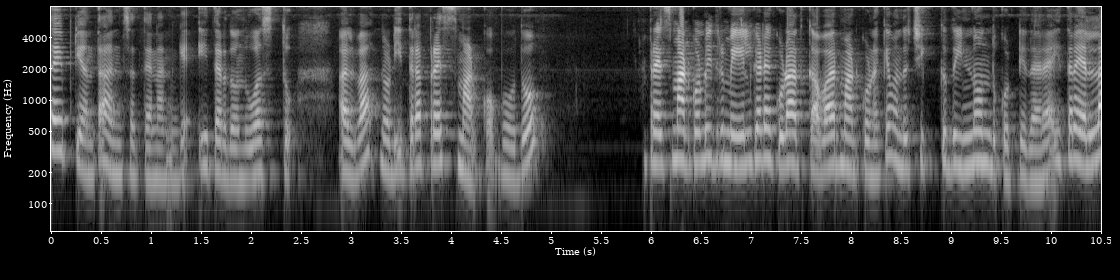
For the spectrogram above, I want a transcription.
ಸೇಫ್ಟಿ ಅಂತ ಅನಿಸುತ್ತೆ ನನಗೆ, ಈ ಥರದೊಂದು ವಸ್ತು, ಅಲ್ವಾ? ನೋಡಿ, ಈ ಥರ ಪ್ರೆಸ್ ಮಾಡ್ಕೋಬೋದು. ಪ್ರೆಸ್ ಮಾಡಿಕೊಂಡು ಇದ್ರ ಮೇಲ್ಗಡೆ ಕೂಡ ಅದು ಕವರ್ ಮಾಡ್ಕೊಳಕ್ಕೆ ಒಂದು ಚಿಕ್ಕದು ಇನ್ನೊಂದು ಕೊಟ್ಟಿದ್ದಾರೆ. ಈ ಥರ ಎಲ್ಲ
